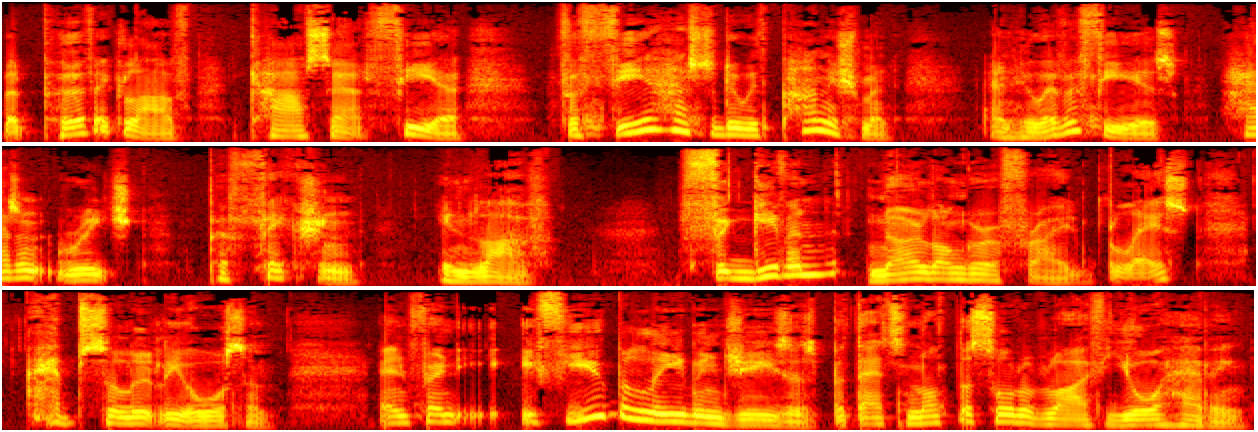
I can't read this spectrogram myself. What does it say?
but perfect love casts out fear, for fear has to do with punishment, and whoever fears hasn't reached perfection in love. Forgiven, no longer afraid, blessed, absolutely awesome. And friend, if you believe in Jesus, but that's not the sort of life you're having,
